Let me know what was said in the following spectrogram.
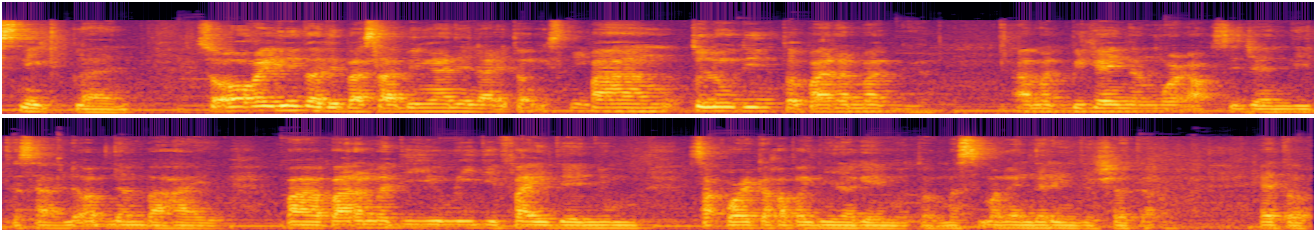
snake plant. So, okay din to, di ba? Sabi nga nila, itong snake pang tulong din to para mag uh, magbigay ng more oxygen dito sa loob ng bahay para, para ma-dehumidify din yung sa kwarto kapag nilagay mo to. Mas maganda rin din siya to. Ito.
